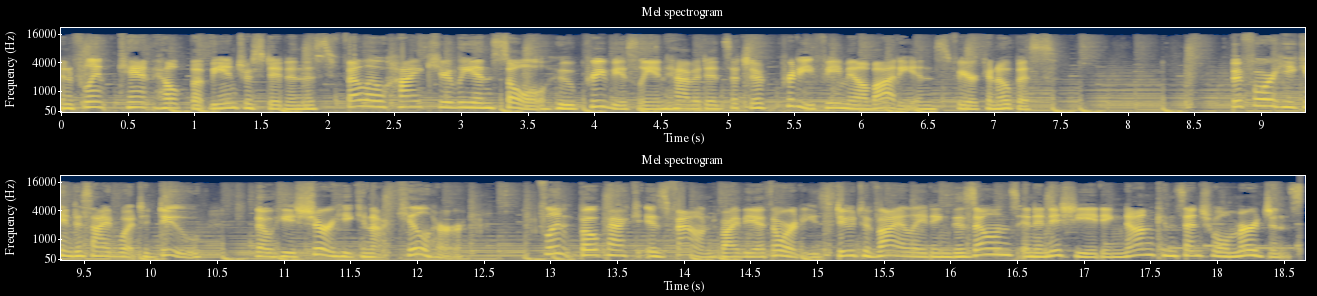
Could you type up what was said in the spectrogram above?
and Flint can't help but be interested in this fellow High Kirlian soul who previously inhabited such a pretty female body in Sphere Canopus. Before he can decide what to do, though he's sure he cannot kill her, Flint Bopak is found by the authorities due to violating the zones and initiating non consensual mergence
